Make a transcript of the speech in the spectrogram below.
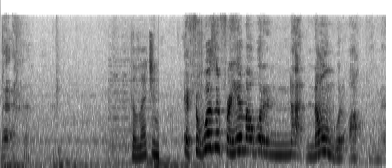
That, The legend if it wasn't for him, I would have not known what octave meant.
